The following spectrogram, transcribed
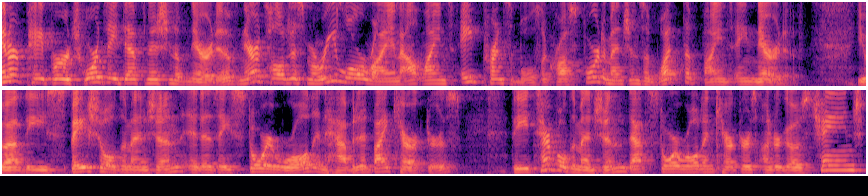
In her paper, Towards a Definition of Narrative, narratologist Marie Laure Ryan outlines eight principles across four dimensions of what defines a narrative. You have the spatial dimension. It is a story world inhabited by characters. The temporal dimension, that story world and characters undergoes change,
